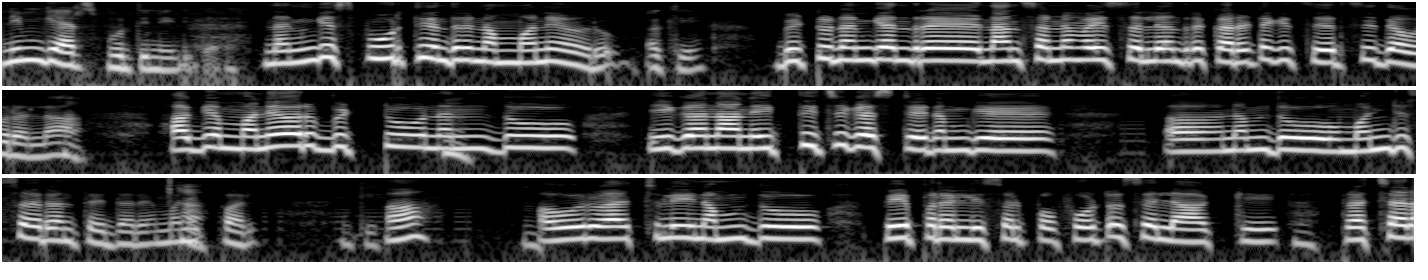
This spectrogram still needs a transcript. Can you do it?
ನಿಮ್ಗೆ ಯಾರು ಸ್ಫೂರ್ತಿ ನೀಡಿದ್ದಾರೆ? ನನಗೆ ಸ್ಫೂರ್ತಿ ಅಂದ್ರೆ ನಮ್ಮ ಮನೆಯವರು. ಓಕೆ ಬಿಟ್ಟು ನನಗೆ ಅಂದ್ರೆ ನಾನು ಸಣ್ಣ ವಯಸ್ಸಲ್ಲಿ ಅಂದ್ರೆ ಕರಾಟೆಗೆ ಸೇರಿಸಿದೆ ಅವರಲ್ಲ. ಹಾಗೆ ಮನೆಯವರು ಬಿಟ್ಟು ನಂದು ಈಗ ನಾನು ಇತ್ತೀಚೆಗಷ್ಟೇ ನಮಗೆ ನಮ್ಮದು ಮಂಜು ಸರ್ ಅಂತ ಇದ್ದಾರೆ ಮಣಿಪಾಲ್. ಹಾಂ ಅವರು ಆ್ಯಕ್ಚುಲಿ ನಮ್ಮದು ಪೇಪರಲ್ಲಿ ಸ್ವಲ್ಪ ಫೋಟೋಸ್ ಎಲ್ಲ ಹಾಕಿ ಪ್ರಚಾರ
